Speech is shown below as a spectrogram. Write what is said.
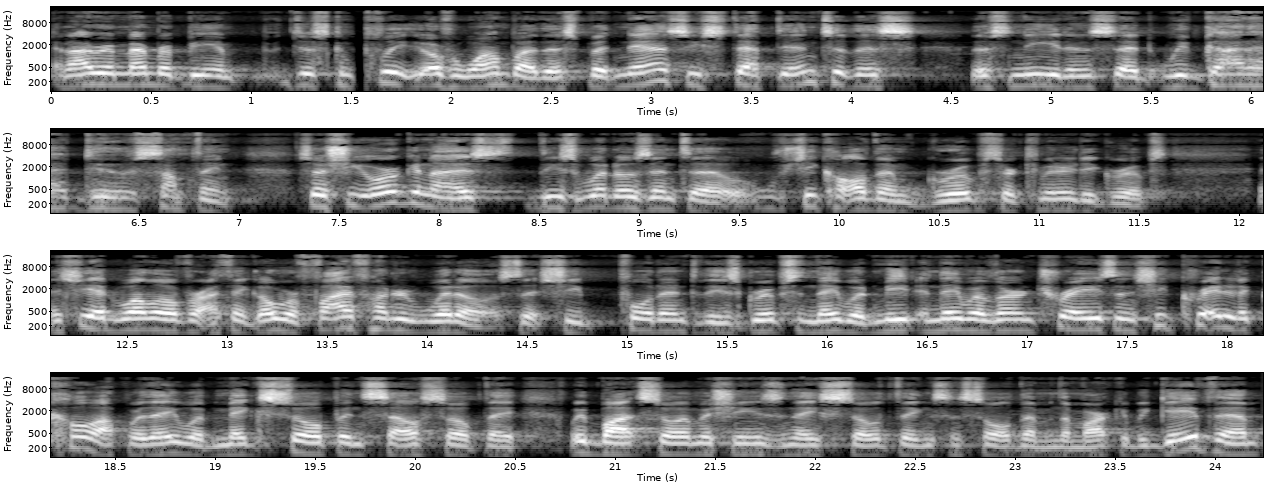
And I remember being just completely overwhelmed by this. But Nancy stepped into this this need and said, We've got to do something. So she organized these widows into, she called them groups or community groups. And she had well over, I think, over 500 widows that she pulled into these groups, and they would meet and they would learn trades. And she created a co-op where they would make soap and sell soap. They we bought sewing machines and they sewed things and sold them in the market. We gave them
